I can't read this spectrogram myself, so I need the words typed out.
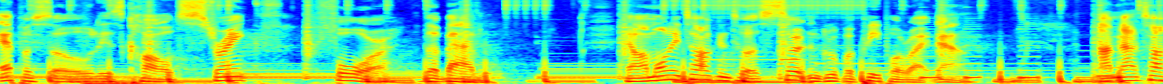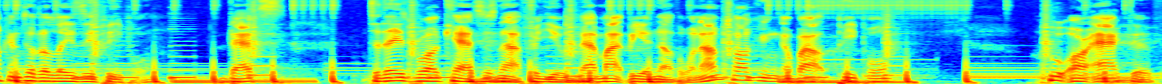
episode is called Strength for the Battle. Now, I'm only talking to a certain group of people right now. I'm not talking to the lazy people. That's today's broadcast is not for you. That might be another one. I'm talking about people who are active,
